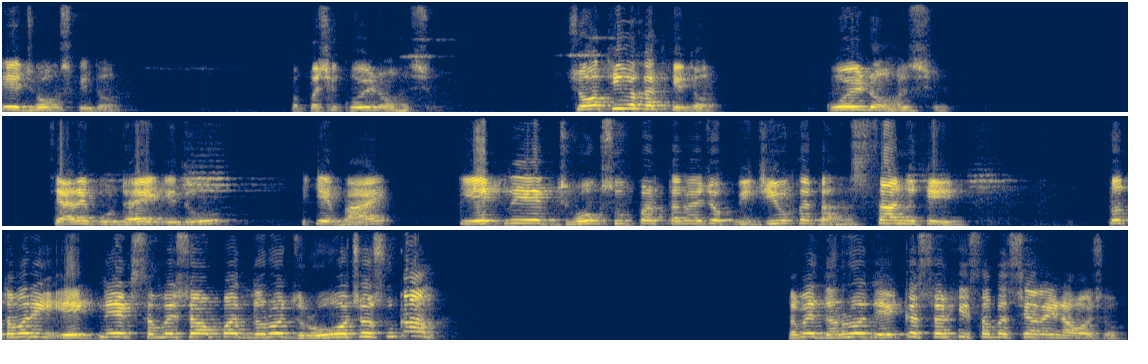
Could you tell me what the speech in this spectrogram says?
એ જોક્સ કીધો. તો પછી કોઈ નો હસ્યું. ચોથી વખત કીધો કોઈ નો હસ્યું. ત્યારે બુઢાએ કીધું કે ભાઈ, એકને એક જોક્સ ઉપર તમે જો બીજી વખત હસતા નથી, તો તમારી એકને એક સમસ્યા ઉપર દરરોજ રોવો છો શું કામ? તમે દરરોજ એક જ સરખી સમસ્યા લઈને આવો છો.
